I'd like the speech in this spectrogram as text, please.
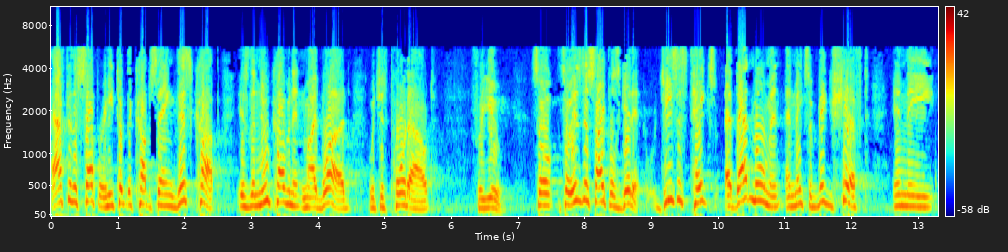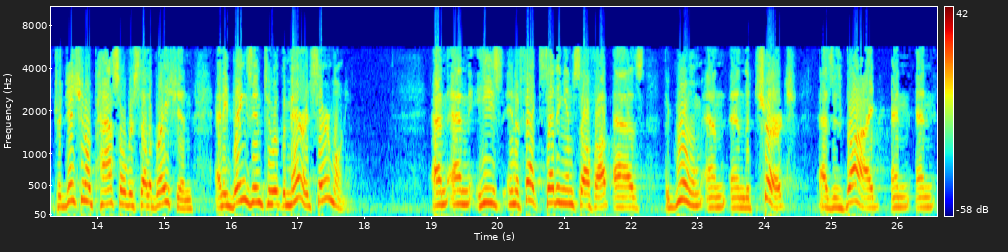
after the supper, he took the cup saying, "This cup is the new covenant in my blood, which is poured out for you. So, so his disciples get it. Jesus takes at that moment and makes a big shift in the traditional Passover celebration and he brings into it the marriage ceremony. And, and he's in effect setting himself up as the groom and, and the church as his bride and, and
